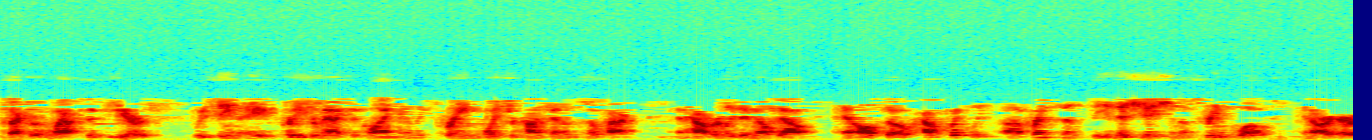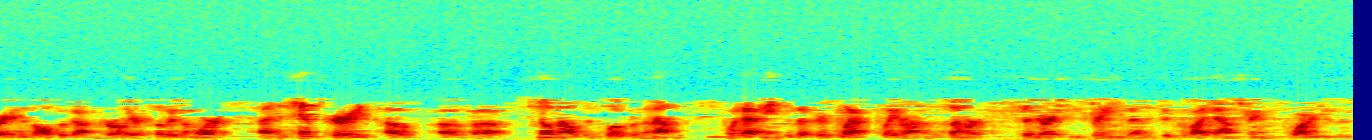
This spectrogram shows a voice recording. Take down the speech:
In fact, over the last 50 years, we've seen a pretty dramatic decline in the spring moisture content of the snowpack and how early they melt out, and also how quickly. Uh, for instance, the initiation of stream flow in our area has also gotten earlier, so there's a more uh, intense period of, uh, snow melt and flow from the mountains. And what that means is that there's less later on in the summer to nourish these streams and to provide downstream water users.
